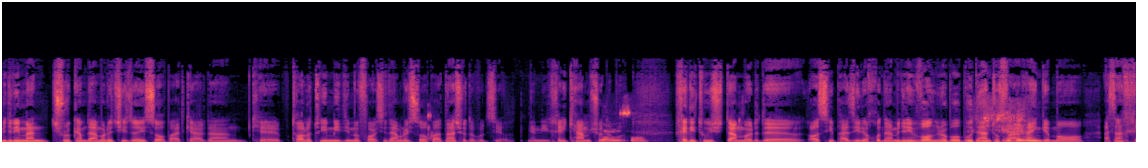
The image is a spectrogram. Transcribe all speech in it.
می‌دونی من شروع کردم در مورد چیزایی صحبت کردن که تا حالا توی میدیم فارسی در موردش صحبت نشده بود زیاد. یعنی خیلی کم شده بود. خیلی توش در مورد آسیب پذیری خودم. می‌دونیم vulnerable بودن تو فرهنگ ما اصلا خ...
